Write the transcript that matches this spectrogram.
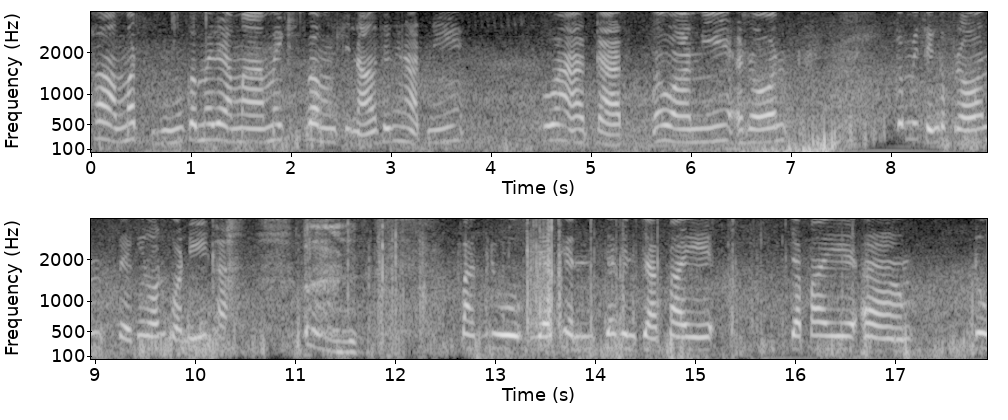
ผ้ามัดหูก็ไม่ได้มา ไม่คิดว่ามันจะหนาวถึงขนาดนี้ เพราะว่าอากาศเมื่อวานนี้ร้อน ก็ไม่ถึงกับร้อน แต่ก็ร้อนกว่านี้ค่ะ ปดูยายเพนยายเพนจะไปจะไปดู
